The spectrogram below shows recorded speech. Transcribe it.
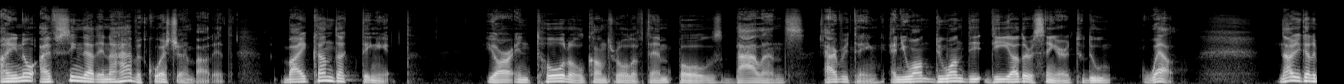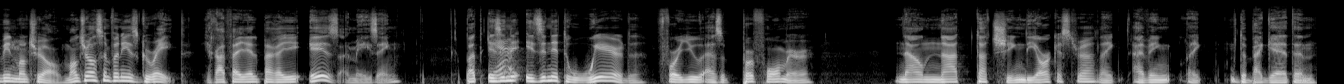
I know I've seen that and I have a question about it. By conducting it, you are in total control of tempos, balance, everything, and you want you want the, the other singer to do well. Now you're gonna be in Montreal. Montreal Symphony is great. Raphael Payare is amazing. But isn't Yeah. it isn't it weird for you as a performer now not touching the orchestra, like having like the baguette and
